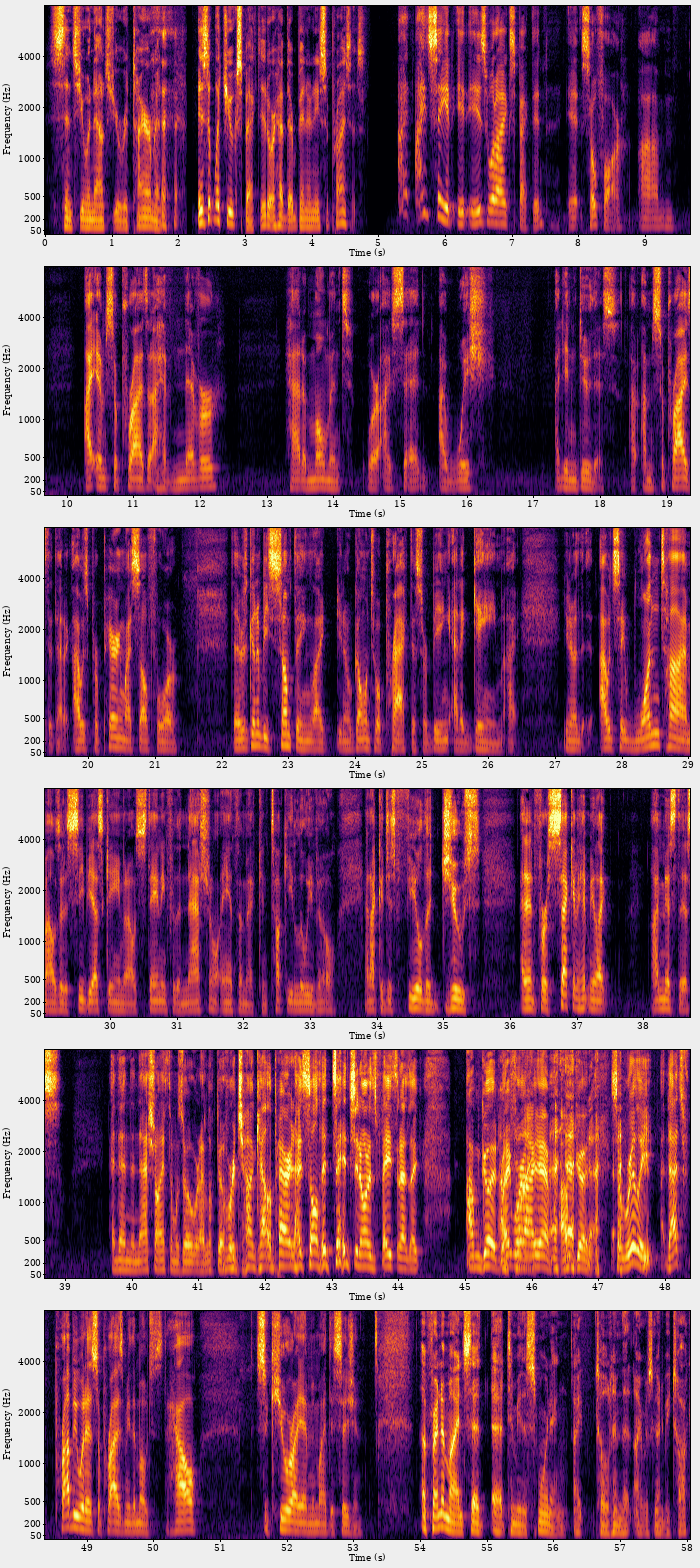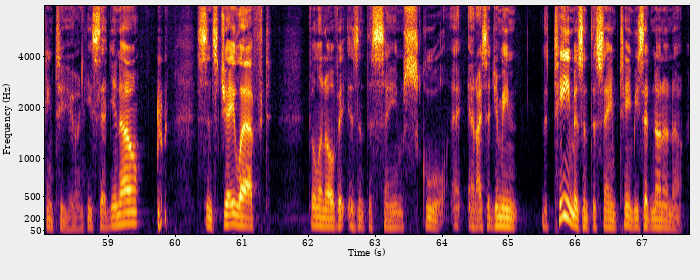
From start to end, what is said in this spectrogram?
Since you announced your retirement, is it what you expected or have there been any surprises? I, would say it, it is what I expected it, so far. Um, I am surprised that I have never had a moment where I've said, I wish I didn't do this. I, am surprised at that. I was preparing myself for there's going to be something like, you know, going to a practice or being at a game. I, you know, I would say one time I was at a CBS game and I was standing for the national anthem at Kentucky Louisville, and I could just feel the juice. And then for a second, it hit me like, I missed this. And then the national anthem was over, and I looked over at John Calipari, and I saw the tension on his face, and I was like, "I'm good, I'm right fine. where I am. I'm good." so really, that's probably what has surprised me the most: how secure I am in my decision. A friend of mine said uh, to me this morning. I told him that I was going to be talking to you, and he said, "You know, since Jay left, Villanova isn't the same school." And I said, "You mean the team isn't the same team?" He said, "No, no, no."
